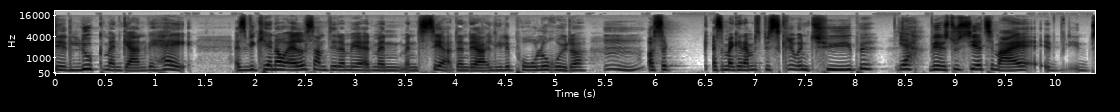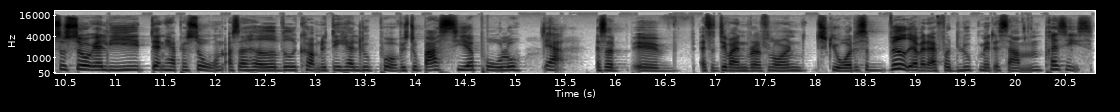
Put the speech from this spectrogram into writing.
det look, man gerne vil have. Altså vi kender jo alle sammen det der med, at man, man ser den der lille polorytter, Mm. og så, altså man kan nærmest beskrive en type, Ja. hvis du siger til mig, så så jeg lige den her person, og så havde vedkommende det her look på. Hvis du bare siger polo, Ja, altså, øh, altså det var en Ralph Lauren skjorte, så ved jeg, hvad det er for et look med det samme. præcis.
